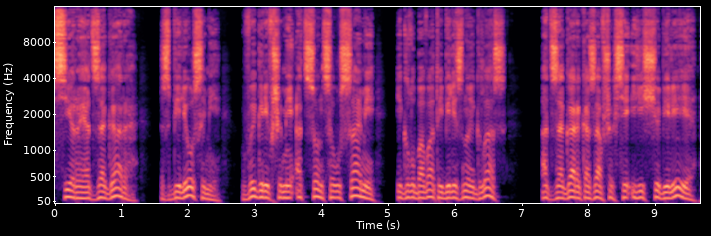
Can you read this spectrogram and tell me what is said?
серое от загара, с белесами, выгоревшими от солнца усами и голубоватой белизной глаз, от загара казавшихся еще белее,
